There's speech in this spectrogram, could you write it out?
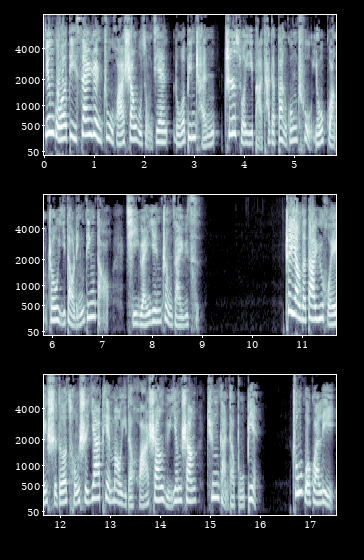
英国第三任驻华商务总监罗宾臣之所以把他的办公处由广州移到伶仃岛，其原因正在于此。这样的大迂回，使得从事鸦片贸易的华商与英商均感到不便。中国官吏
